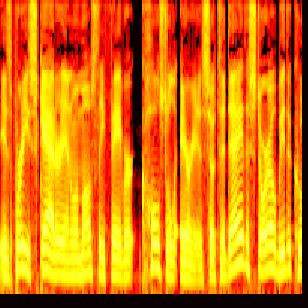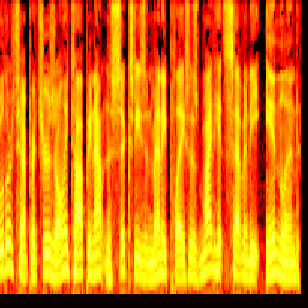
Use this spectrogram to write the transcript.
is pretty scattered and will mostly favor coastal areas. So today, the story will be the cooler temperatures, only topping out in the 60s in many places, might hit 70 inland,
